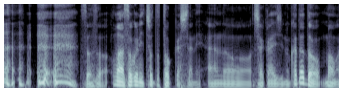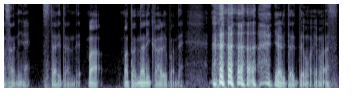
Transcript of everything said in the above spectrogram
そうそう。まあそこにちょっと特化したね、あのー、社会人の方とママさんにね、伝えたんで、まあまた何かあればね、やりたいと思います。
